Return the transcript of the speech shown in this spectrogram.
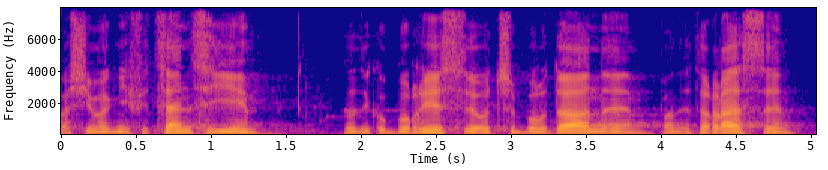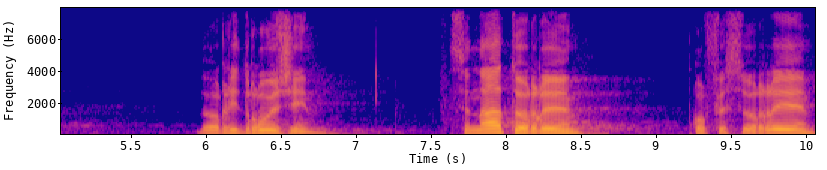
Ваші магніфіценції, Владико Борисе, Отче Богдане, пане Тарасе, дорогі друзі, сенатори, професори,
